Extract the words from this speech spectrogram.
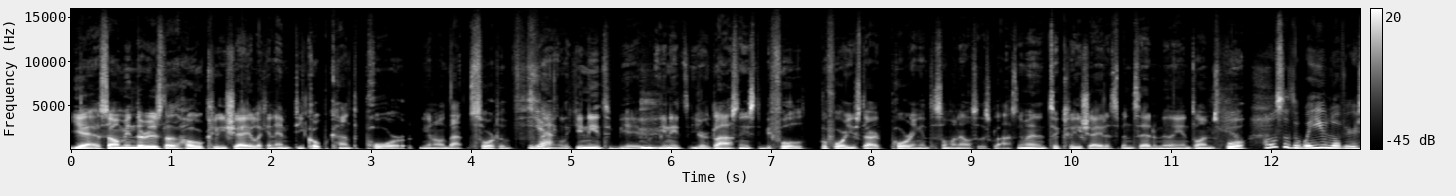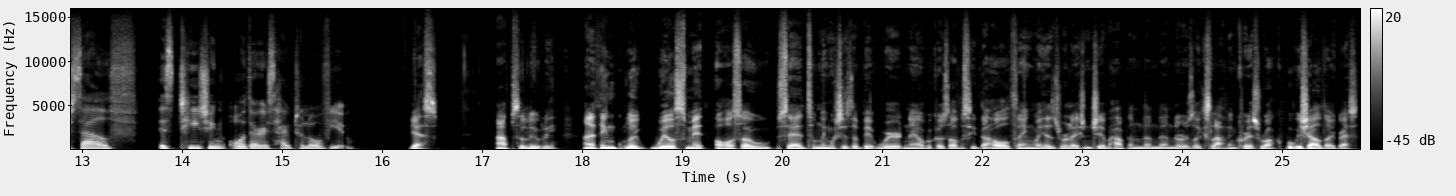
Yeah, so I mean, there is that whole cliche, like an empty cup can't pour, you know, that sort of thing. Yeah. Like you need to be able, you need your glass needs to be full before you start pouring into someone else's glass. I mean, it's a cliche that's been said a million times, but Also, the way you love yourself is teaching others how to love you. yes, absolutely. And I think like Will Smith also said something which is a bit weird now because obviously the whole thing with his relationship happened, and then there was like slapping Chris Rock. But we shall digress.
